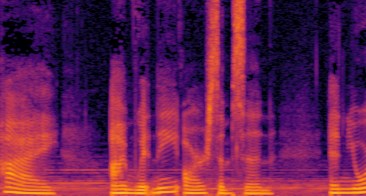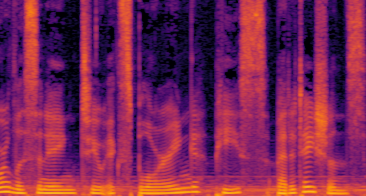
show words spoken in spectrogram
Hi, I'm Whitney R. Simpson, and you're listening to Exploring Peace Meditations.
